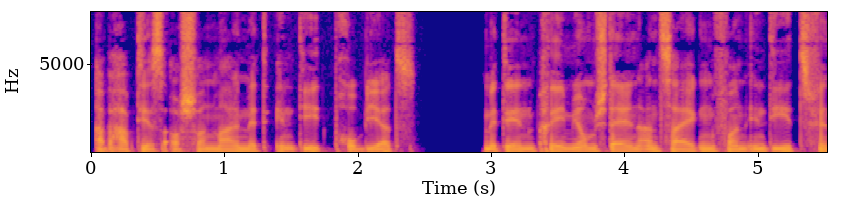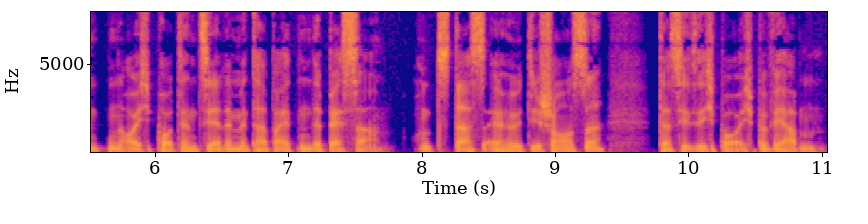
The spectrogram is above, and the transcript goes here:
Aber habt ihr es auch schon mal mit Indeed probiert? Mit den Premium-Stellenanzeigen von Indeed finden euch potenzielle Mitarbeitende besser. Und das erhöht die Chance, dass sie sich bei euch bewerben.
